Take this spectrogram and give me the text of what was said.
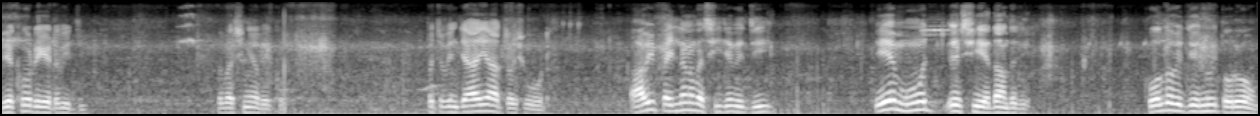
ਵੇਖੋ ਰੇਟ ਵੀਰ ਜੀ। ਤੇ ਵਸੀਆਂ ਵੇਖੋ। 55000 ਤੋਂ ਛੂਟ। ਆ ਵੀ ਪਹਿਲਣ ਵਸੀ ਜੇ ਵੀਰ ਜੀ। ਇਹ ਮੂੰਹ ਛੇ ਦੰਦ ਜੀ। ਖੋਲ ਦੋ ਵੀਰ ਜੀ ਇਹਨੂੰ ਹੀ ਤੋਰੋ।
